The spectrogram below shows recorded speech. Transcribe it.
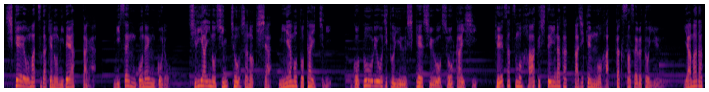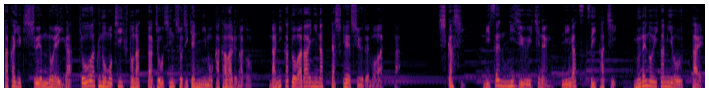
死刑を待つだけの身であったが2005年頃知り合いの新潮社の記者宮本太一に後藤良二という死刑囚を紹介し警察も把握していなかった事件を発覚させるという山田孝之主演の映画「凶悪」のモチーフとなった上申書事件にも関わるなど何かと話題になった死刑囚でもあった。しかし2021年2月1日胸の痛みを訴え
